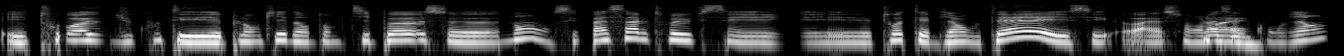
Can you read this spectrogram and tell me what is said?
et toi, du coup, t'es planqué dans ton petit poste. Euh, non, c'est pas ça le truc. C'est toi, t'es bien où t'es et c'est à ce moment-là, ça te convient.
